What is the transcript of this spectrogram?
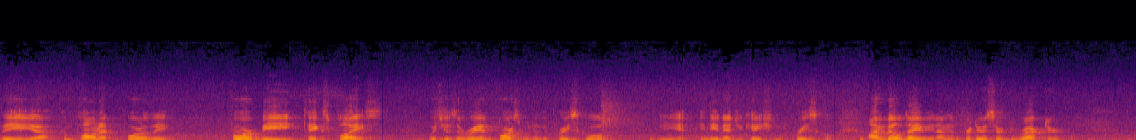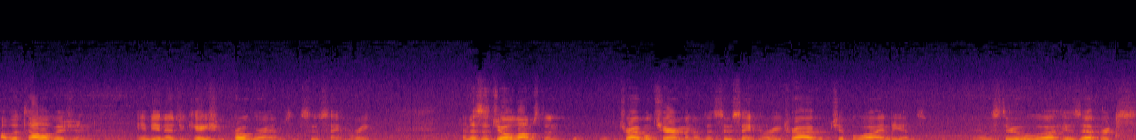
the uh, component for the 4B takes place, which is a reinforcement of the preschool, the Indian Education Preschool. I'm Bill Davy, and I'm the producer-director of the television Indian Education programs in Sault Ste. Marie. And this is Joe Lumsden, tribal chairman of the Sault Ste. Marie tribe of Chippewa Indians. And it was through uh, his efforts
